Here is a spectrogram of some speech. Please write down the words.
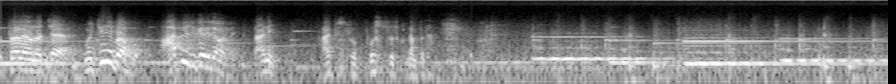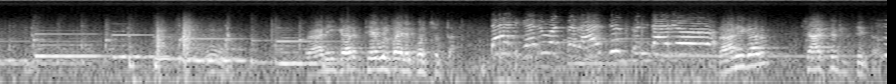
ఉత్తరాలు ఏమైనా వచ్చాయా? వచ్చింది బాబు. ఆఫీస్ గదిలో ఉన్నాయి రాణి ఆఫీస్లో పోస్ట్ చూసుకుందాం పదా. రాణి గారు టేబుల్ పైన కూర్చుంటా డాడీ గారు వస్తే రాసేసుకుంటారు రాణి గారు చాక్లెట్లు తింటారు.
